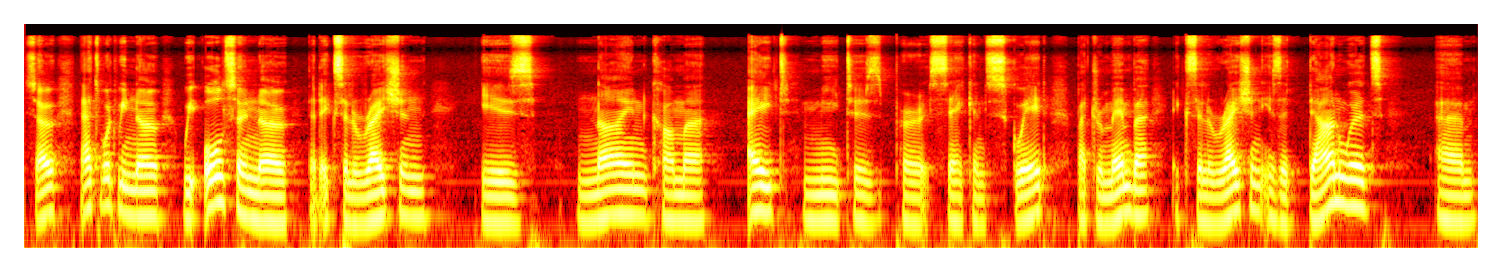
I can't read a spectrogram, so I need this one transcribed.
So that's what we know. We also know that acceleration is 9,8 meters per second squared. But remember, acceleration is a downwards um,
